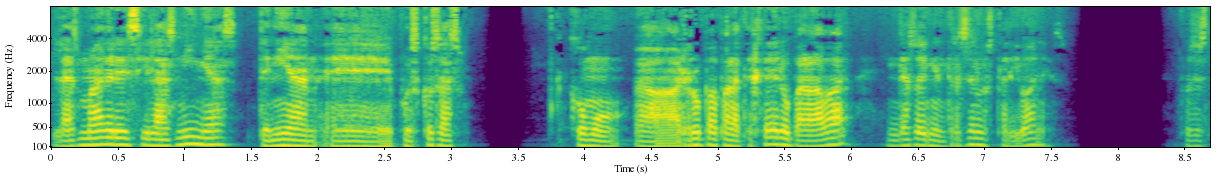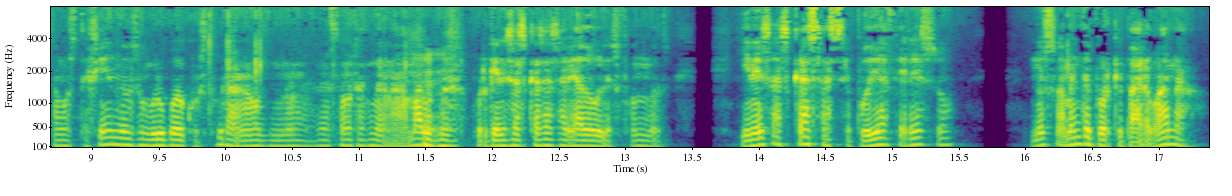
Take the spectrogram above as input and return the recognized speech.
Las madres y las niñas tenían eh, pues cosas como ah, ropa para tejer o para lavar en caso de que entrasen los talibanes. Pues estamos tejiendo, es un grupo de costura, no, no, estamos haciendo nada malo, porque en esas casas había dobles fondos. Y en esas casas se podía hacer eso, no solamente porque Parvana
